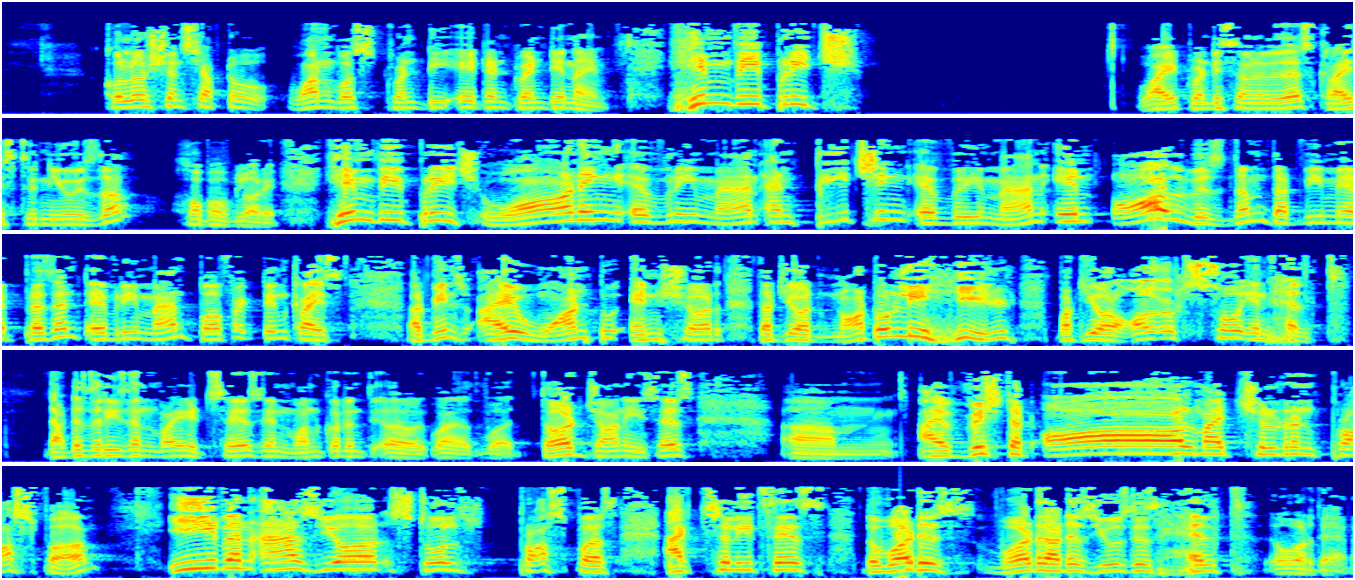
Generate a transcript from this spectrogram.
Colossians chapter 1 verse 28 and 29. Him we preach. Why 27 says Christ in you is the hope of glory. Him we preach, warning every man and teaching every man in all wisdom that we may present every man perfect in Christ. That means I want to ensure that you are not only healed, but you are also in health. That is the reason why it says in 1 Corinthians, uh, 3rd John, he says, um, I wish that all my children prosper, even as your soul prospers. Actually it says, the word is, word that is used is health over there.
